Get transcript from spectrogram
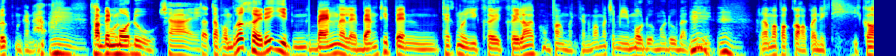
ลึกเหมือนกันนะอืมทำเป็นโมดูลใช่แต่แต่ผมก็เคยได้ยินแบงค์หลายๆแบงค์ที่เป็นเทคโนโลยีเคยเคยเล่าให้ผมฟังเหมือนกันว่ามันจะมีโมดูลโมดูลแบบอืนี้มอืมแล้วมาประกอบกันอีกที ก็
